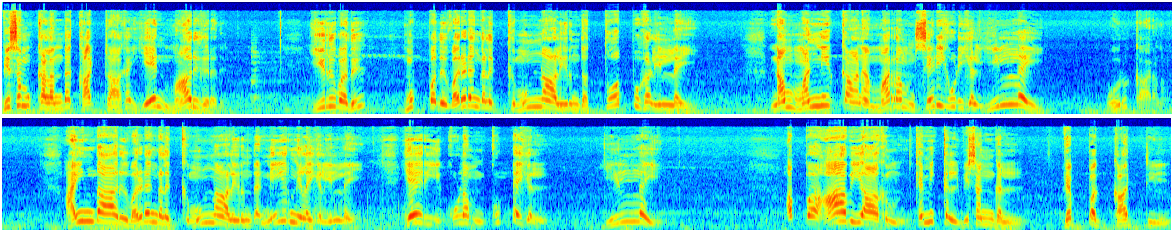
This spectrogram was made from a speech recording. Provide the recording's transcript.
விஷம் கலந்த காற்றாக ஏன் மாறுகிறது? இருபது முப்பது வருடங்களுக்கு முன்னால் இருந்த தோப்புகள் இல்லை. நம் மண்ணிற்கான மரம் செடிகொடிகள் இல்லை. ஒரு காரணம். ஐந்தாறு வருடங்களுக்கு முன்னால் இருந்த நீர்நிலைகள் இல்லை. ஏரி குளம் குட்டைகள் இல்லை. அப்ப ஆவியாகும் கெமிக்கல் விஷங்கள் வெப்ப காற்றில்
